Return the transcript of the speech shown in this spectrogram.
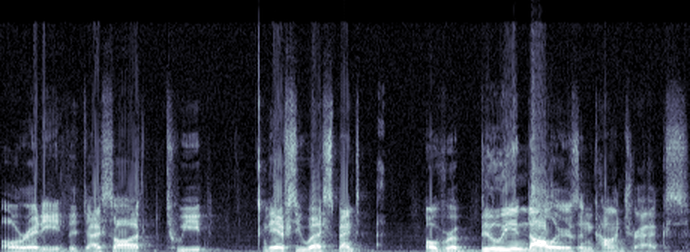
already. The, I saw a tweet. The AFC West spent over a billion dollars in contracts.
